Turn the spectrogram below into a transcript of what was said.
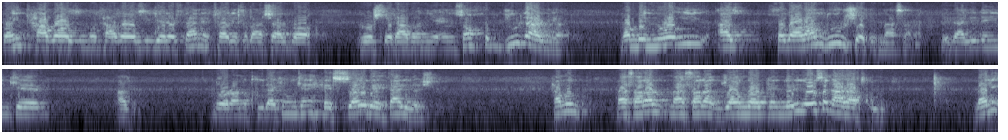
با این تواز متوازی گرفتن تاریخ بشر با رشد روانی انسان خب جور در میاد. ما به نوعی از خداوند دور شدیم مثلا. به دلیل اینکه از دوران کودکی ممکنه حسای بهتری داشتیم. همون مثلا مثلا جاندار پنداری درست غلط بود. ولی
